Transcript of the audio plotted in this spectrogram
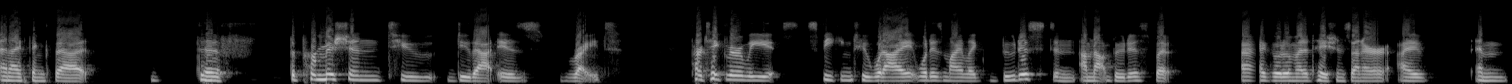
and I think that the the permission to do that is right. Particularly speaking to what I what is my like Buddhist and I'm not Buddhist, but I go to a meditation center. I am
